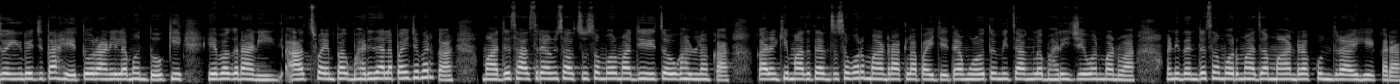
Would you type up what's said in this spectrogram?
जो इंग्रजीत आहे तो राणीला म्हणतो की हे बघ राणी आज स्वयंपाक भारी झाला पाहिजे बरं का. माझ्या सासरे आणि सासूसमोर माझी चव घालू नका. कारण की माझा त्यांच्यासमोर मान राखला पाहिजे. त्यामुळं तुम्ही चांगलं भारी जेवण बनवा आणि त्यांच्यासमोर माझा मान राखून जरा हे करा.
